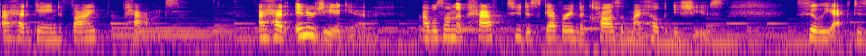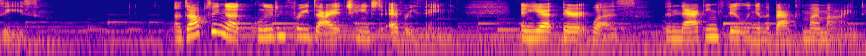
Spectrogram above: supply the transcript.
I had gained five pounds. I had energy again. I was on the path to discovering the cause of my health issues. celiac disease. Adopting a gluten free diet changed everything, and yet there it was, the nagging feeling in the back of my mind.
